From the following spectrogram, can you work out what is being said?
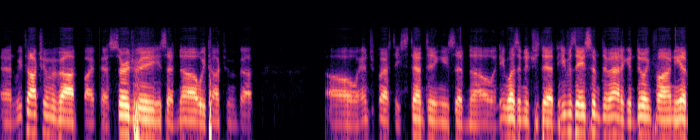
and we talked to him about bypass surgery. He said no. We talked to him about oh angioplasty stenting. He said no, and he wasn't interested. He was asymptomatic and doing fine. He had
